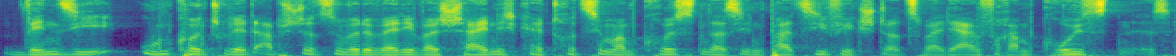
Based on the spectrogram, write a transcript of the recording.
Wenn sie unkontrolliert abstürzen würde, wäre die Wahrscheinlichkeit trotzdem am größten, dass sie in den Pazifik stürzt, weil der einfach am größten ist.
